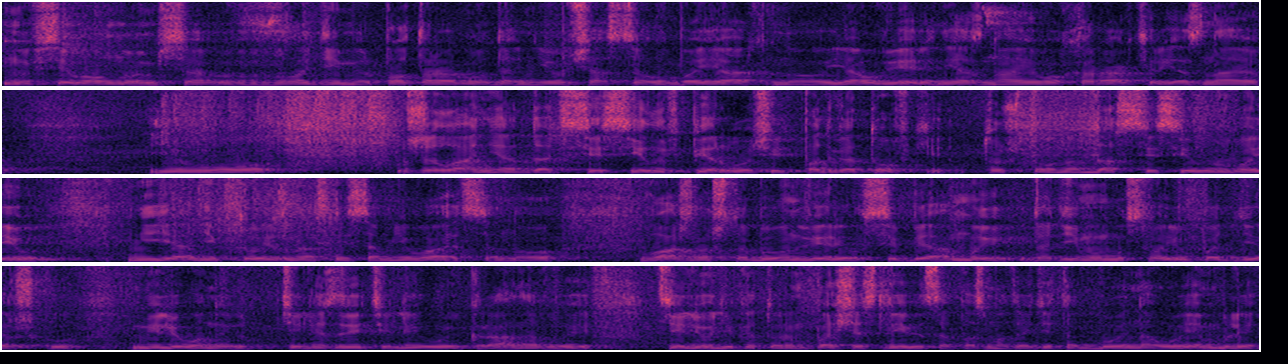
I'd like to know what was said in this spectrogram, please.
Мы все волнуемся. Владимир полтора года не участвовал в боях, но я уверен, я знаю его характер, я знаю его желание отдать все силы, в первую очередь подготовки. То, что он отдаст все силы в бою, ни я, никто из нас не сомневается. Но важно, чтобы он верил в себя. Мы дадим ему свою поддержку. Миллионы телезрителей у экранов и те люди, которым посчастливится посмотреть этот бой на Уэмбли.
